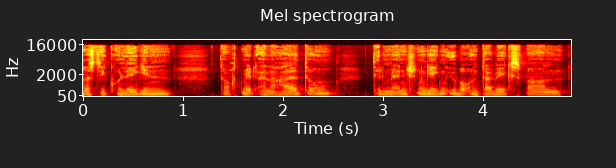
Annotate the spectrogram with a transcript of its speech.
dass die Kolleginnen dort mit einer Haltung den Menschen gegenüber unterwegs waren,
